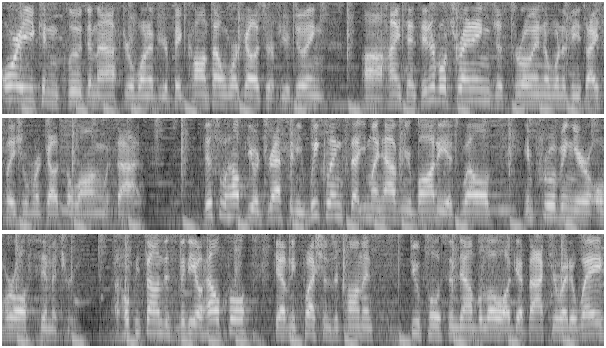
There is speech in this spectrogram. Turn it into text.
Or you can include them after one of your big compound workouts, or if you're doing uh, high intensity interval training, just throw in one of these isolation workouts along with that. This will help you address any weak links that you might have in your body as well as improving your overall symmetry. I hope you found this video helpful. If you have any questions or comments, do post them down below. I'll get back to you right away.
